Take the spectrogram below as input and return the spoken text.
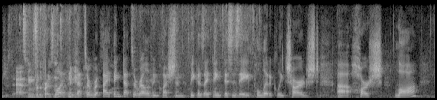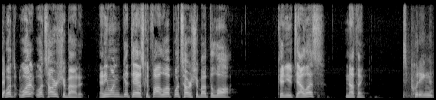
Just asking for the president's Well, I think opinion that's a, re- I think that's a relevant question because I think this is a politically charged, uh, harsh law that What what what's harsh about it? Anyone get to ask a follow up? What's harsh about the law? Can you tell us? Nothing. is putting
